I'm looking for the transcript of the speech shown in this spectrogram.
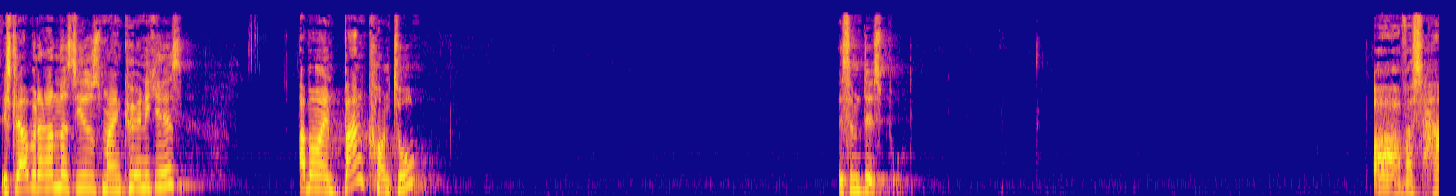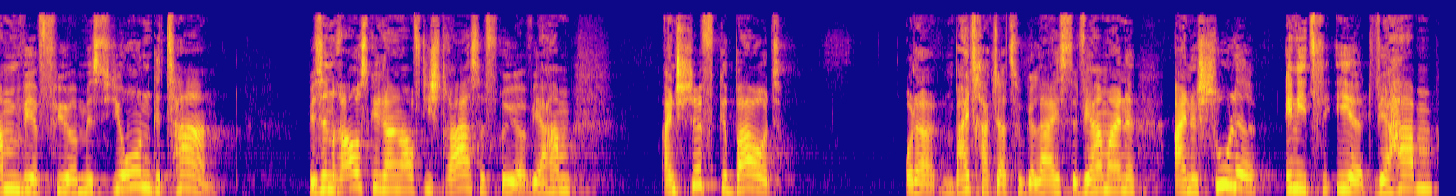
Ich glaube daran, dass Jesus mein König ist. Aber mein Bankkonto ist im Dispo. Oh, was haben wir für Missionen getan? Wir sind rausgegangen auf die Straße früher. Wir haben ein Schiff gebaut oder einen Beitrag dazu geleistet. Wir haben eine, eine Schule initiiert. Wir haben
